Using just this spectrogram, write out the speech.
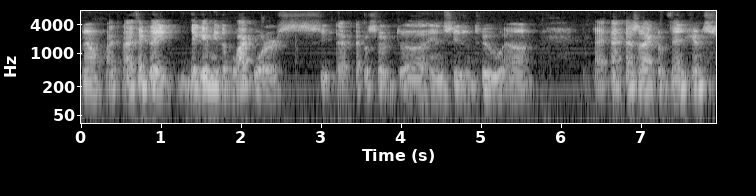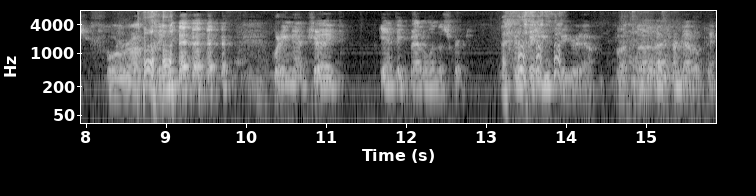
you know, I, I think they, they gave me the Blackwater se- episode, uh, in season two, uh, as an act of vengeance for, uh, putting, putting that gigantic battle in the script. Okay, you figure it out, but, uh, that turned out okay.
